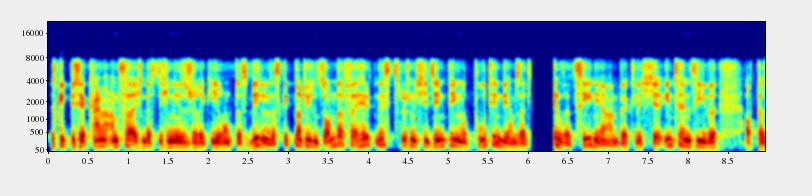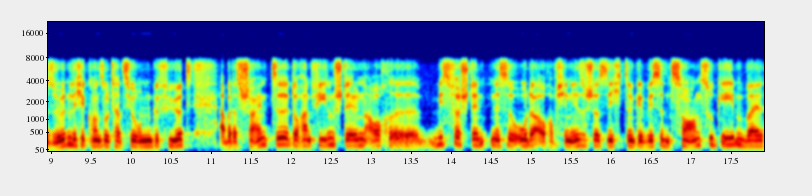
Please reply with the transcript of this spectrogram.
Es gibt bisher keine Anzeichen, dass die chinesische Regierung das will. Es gibt natürlich ein Sonderverhältnis zwischen Xi Jinping und Putin. Die haben seit seit zehn Jahren wirklich intensive, auch persönliche Konsultationen geführt. Aber das scheint äh, doch an vielen Stellen auch äh, Missverständnisse oder auch auf chinesischer Sicht einen gewissen Zorn zu geben, weil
